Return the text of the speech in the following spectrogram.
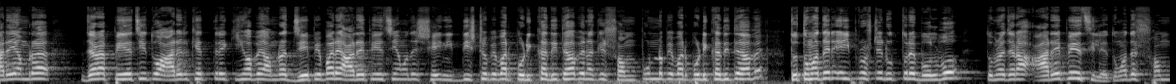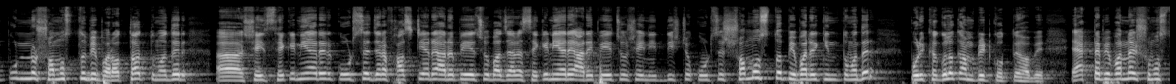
আর এ আমরা যারা পেয়েছি, তো আরের ক্ষেত্রে কি হবে? আমরা যে পেপারে আরে পেয়েছি, আমাদের সেই নির্দিষ্ট পেপার পরীক্ষা দিতে হবে, নাকি সম্পূর্ণ পেপার পরীক্ষা দিতে হবে? তো তোমাদের এই প্রশ্নের উত্তরে বলব, তোমরা যারা আরে পেয়েছিলে, তোমাদের সম্পূর্ণ সমস্ত পেপার অর্থাৎ তোমাদের সেই সেকেন্ড ইয়ারের কোর্সে যারা ফার্স্ট ইয়ারে আরে পেয়েছ, বা যারা সেকেন্ড ইয়ারে আরে পেয়েছ, সেই নির্দিষ্ট কোর্সের সমস্ত পেপারে কিন্তু তোমাদের পরীক্ষাগুলো কমপ্লিট করতে হবে। একটা পেপার নয়, সমস্ত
